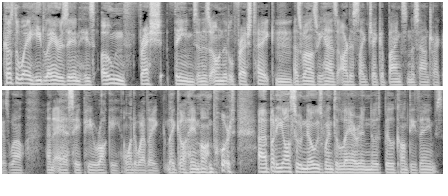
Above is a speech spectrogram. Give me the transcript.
because the way he layers in his own fresh themes and his own little fresh take, as well as he has artists like Jacob Banks on the soundtrack as well, and ASAP Rocky. I wonder why they, they got him on board. Uh, but he also knows when to layer in those Bill Conti themes.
